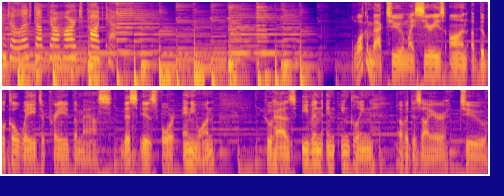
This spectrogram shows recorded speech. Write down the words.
Welcome to Lift Up Your Heart podcast. Welcome back to my series on a biblical way to pray the Mass. This is for anyone who has even an inkling of a desire to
